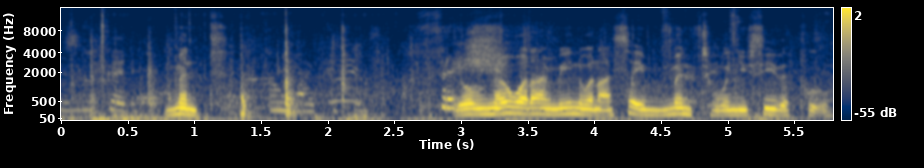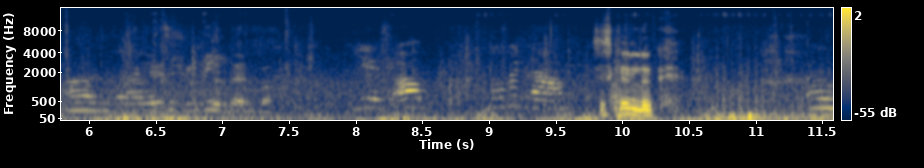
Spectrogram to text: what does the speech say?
it look good? Mint. Oh my goodness. Fresh. You'll know what I mean when I say mint when you see the pool. Oh, no, it's a Yes, I'll move it now. Just go look. Oh,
